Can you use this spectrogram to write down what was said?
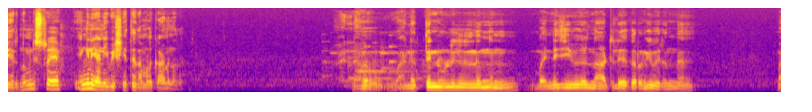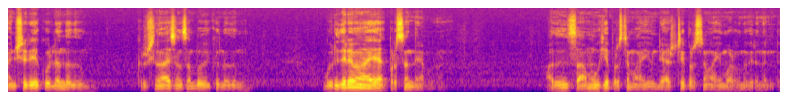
ചേരുന്നു. മിനിസ്റ്ററെ എങ്ങനെയാണ് ഈ വിഷയത്തെ നമ്മൾ കാണുന്നത്? വനത്തിനുള്ളിൽ നിന്നും വന്യജീവികൾ നാട്ടിലേക്ക് ഇറങ്ങി വരുന്ന മനുഷ്യരെ കൊല്ലുന്നതും കൃഷിനാശം സംഭവിക്കുന്നതും ഗുരുതരമായ പ്രശ്നം അത് സാമൂഹ്യ പ്രശ്നമായും രാഷ്ട്രീയ പ്രശ്നമായും വളർന്നു വരുന്നുണ്ട്.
